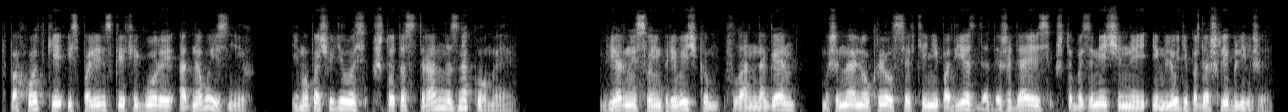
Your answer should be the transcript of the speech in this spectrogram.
В походке исполинской фигуры одного из них ему почудилось что-то странно знакомое. Верный своим привычкам, Фланнаген машинально укрылся в тени подъезда, дожидаясь, чтобы замеченные им люди подошли ближе.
